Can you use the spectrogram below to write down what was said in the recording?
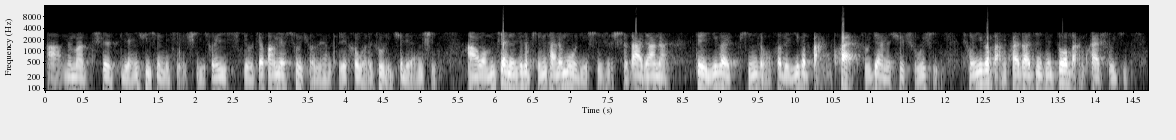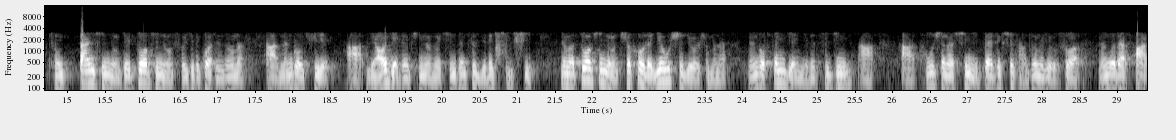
啊。那么是连续性的解析，所以有这方面诉求的人可以和我的助理去联系啊。我们建立这个平台的目的是使大家呢对一个品种或者一个板块逐渐的去熟悉。从一个板块到进行多板块熟悉，从单品种对多品种熟悉的过程中呢，啊，能够去啊了解这个品种，能形成自己的体系。那么多品种之后的优势就是什么呢？能够分解你的资金啊啊，同时呢，使你在这个市场中呢，就是说能够在化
